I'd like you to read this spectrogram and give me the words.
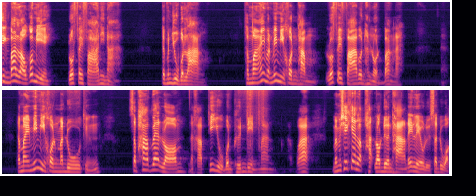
ริงๆบ้านเราก็มีรถไฟฟ้านี่นา แต่มันอยู่บนรางทำไมมันไม่มีคนทำรถไฟฟ้าบนถนนบ้างนะทำไมไม่มีคนมาดูถึงสภาพแวดล้อมนะครับ ที่อยู่บนพื้นดินมั่งว่ามันไม่ใช่แค่เราเราเดินทางได้เร็วหรือสะดวก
